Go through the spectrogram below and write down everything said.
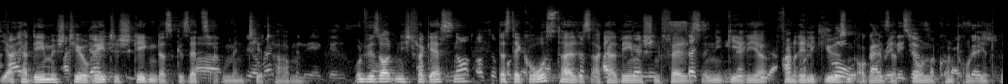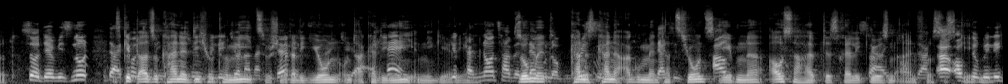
die akademisch theoretisch gegen das Gesetz argumentiert haben. Und wir sollten nicht vergessen, dass der Großteil des akademischen Feldes in Nigeria von religiösen Organisationen kontrolliert wird. Es gibt also keine Dichotomie zwischen Religion und Akademie in Nigeria. Somit kann es keine Argumentationsebene außerhalb des religiösen Einflusses geben.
